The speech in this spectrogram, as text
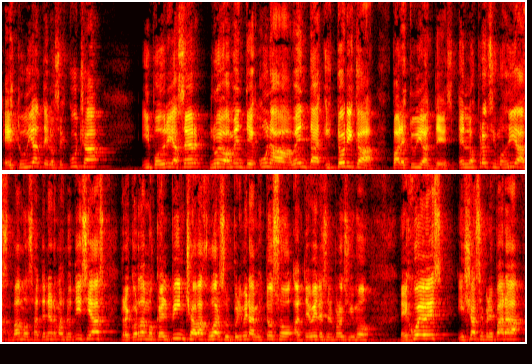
Estudiante los escucha y podría ser nuevamente una venta histórica para estudiantes. En los próximos días vamos a tener más noticias. Recordamos que el pincha va a jugar su primer amistoso ante Vélez el próximo eh, jueves y ya se prepara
